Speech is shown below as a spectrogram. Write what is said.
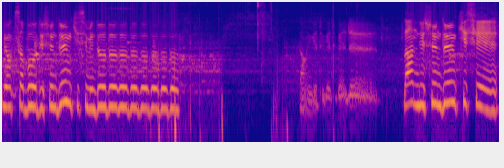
Yoksa bu düşündüğüm kişi mi? Dur dur dur dur dur dur dur dur. Tamam götür götür götür. Lan düşündüğüm kişi.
